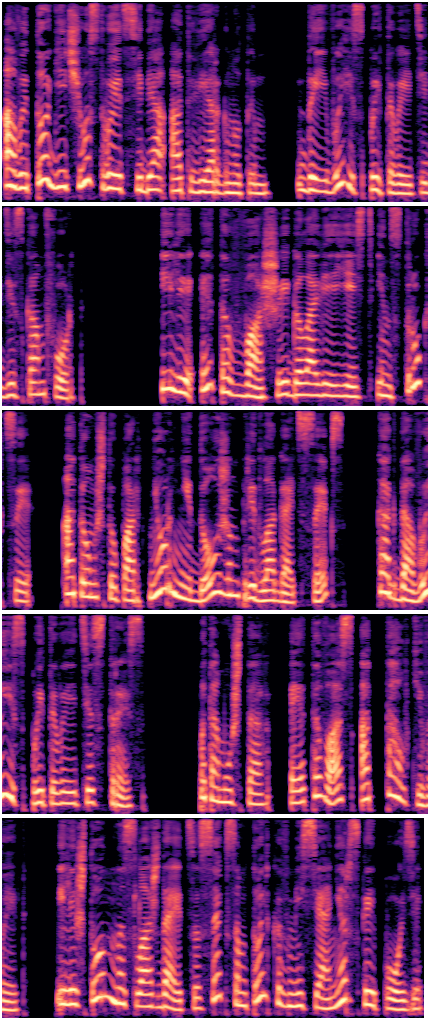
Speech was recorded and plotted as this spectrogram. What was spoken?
а в итоге чувствует себя отвергнутым, да и вы испытываете дискомфорт. Или это в вашей голове есть инструкции о том, что партнер не должен предлагать секс, когда вы испытываете стресс, потому что это вас отталкивает, или что он наслаждается сексом только в миссионерской позе,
